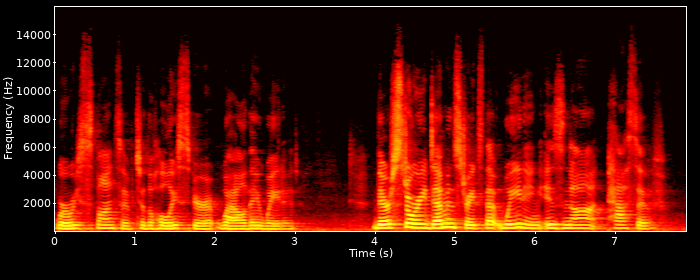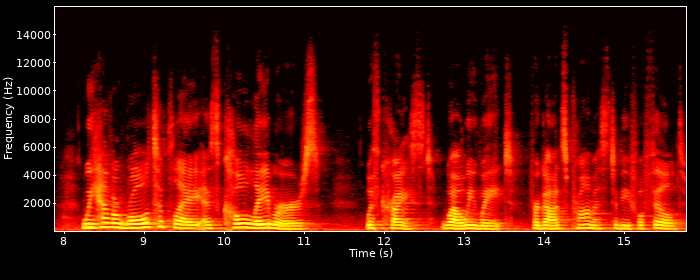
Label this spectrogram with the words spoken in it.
were responsive to the Holy Spirit while they waited. Their story demonstrates that waiting is not passive. We have a role to play as co laborers with Christ while we wait for God's promise to be fulfilled.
